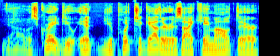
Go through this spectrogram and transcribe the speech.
Yeah, it was great. You it you put together as I came out there,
